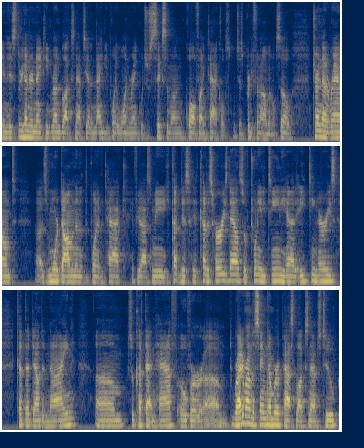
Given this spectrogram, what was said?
in his 319 run block snaps he had a 90.1 rank which was sixth among qualifying tackles which is pretty phenomenal so turn that around uh, is more dominant at the point of attack. If you ask me, he cut his he cut his hurries down. So 2018 he had 18 hurries, cut that down to nine. Um, so cut that in half over um, right around the same number of pass block snaps too.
